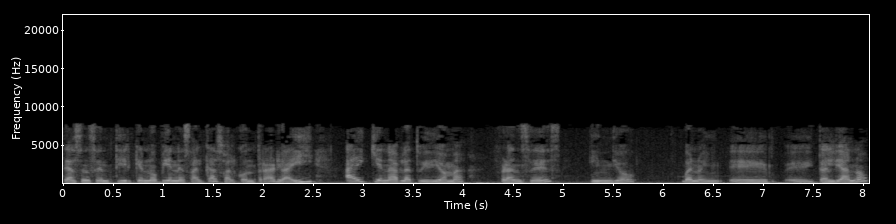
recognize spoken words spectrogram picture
te hacen sentir que no vienes al caso. Al contrario, ahí hay quien habla tu idioma, francés, indio, bueno, in- eh, eh, italiano,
